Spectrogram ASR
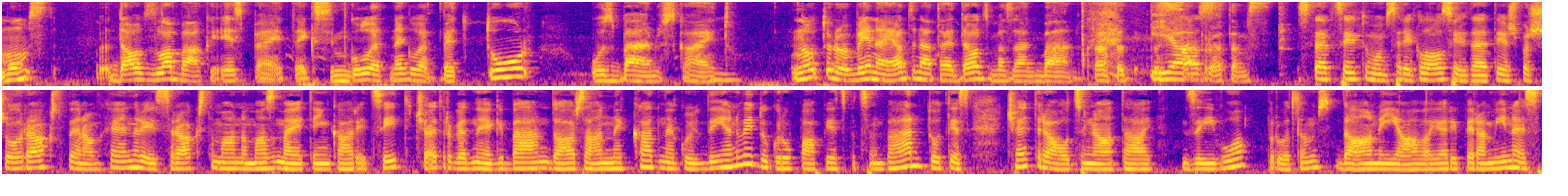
mums daudz labāka iespēja, teiksim, gulēt, negulēt, bet tur uz bērnu skaitu. Mm nu, tur vienai audzinātājai daudz mazāk bērnu. Tātad tas Jā, saprotams. Starp citu, mums arī klausītāji tieši par šo rakstu, piemēram, Henrijs raksta, mana mazmeitiņa, kā arī citi četrgadnieki bērnu dārzā nekad neguļ dienvidu grupā. 15 bērni, toties četri audzinātāji dzīvo, protams, Dānijā. Vai arī, piemēram, Ines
